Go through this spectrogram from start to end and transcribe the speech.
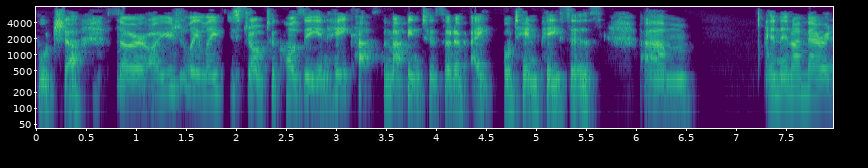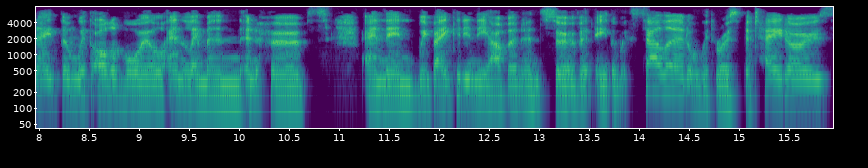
butcher. So I usually leave this job to Cozzy and he cuts them up into sort of eight or 10 pieces. Um, and then I marinate them with olive oil and lemon and herbs. And then we bake it in the oven and serve it either with salad or with roast potatoes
